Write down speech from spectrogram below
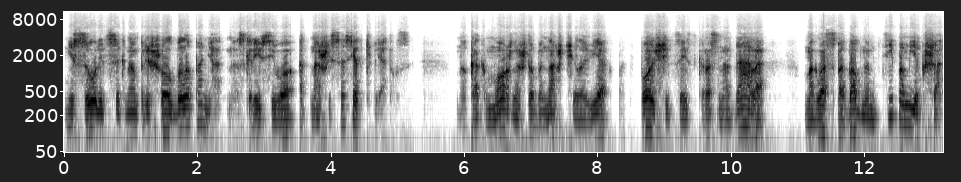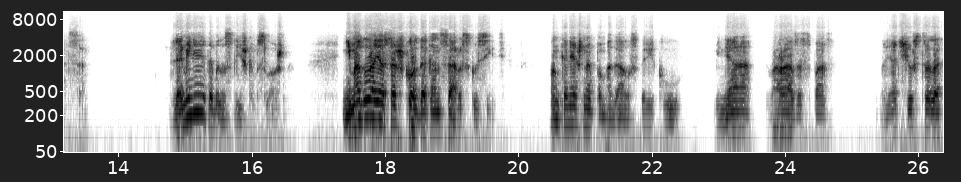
не с улицы к нам пришел, было понятно. Скорее всего, от нашей соседки прятался. Но как можно, чтобы наш человек подпольщица из Краснодара могла с подобным типом якшаться. Для меня это было слишком сложно. Не могла я Сашко до конца раскусить. Он, конечно, помогал старику, меня два раза спас, но я чувствовала,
